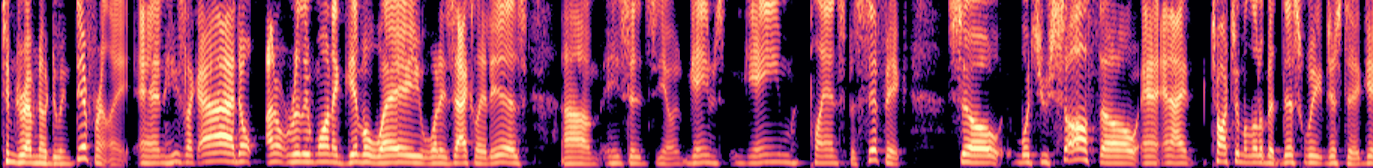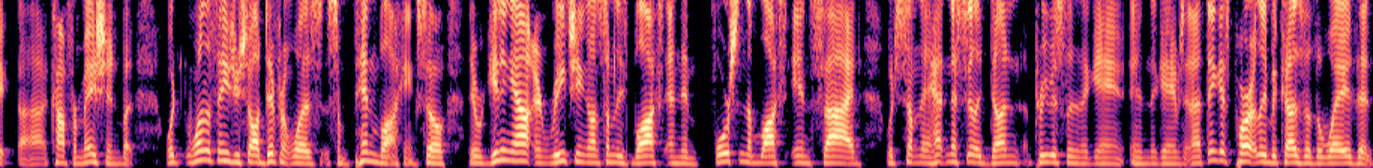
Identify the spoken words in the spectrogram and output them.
Tim Drevno doing differently?" And he's like, ah, "I don't, I don't really want to give away what exactly it is." Um, he said it's you know games game plan specific. So what you saw though, and, and I talked to him a little bit this week just to get uh, confirmation, but what, one of the things you saw different was some pin blocking. So they were getting out and reaching on some of these blocks and then forcing the blocks inside, which is something they hadn't necessarily done previously in the game in the games. And I think it's partly because of the way that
